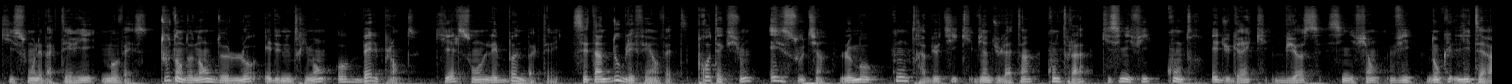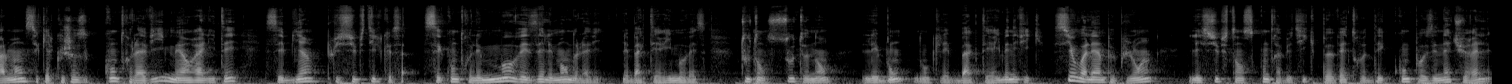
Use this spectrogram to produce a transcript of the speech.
qui sont les bactéries mauvaises, tout en donnant de l'eau et des nutriments aux belles plantes, qui elles sont les bonnes bactéries. C'est un double effet en fait, protection et soutien. Le mot contrabiotique vient du latin contra qui signifie contre et du grec bios signifiant vie. Donc littéralement c'est quelque chose contre la vie mais en réalité c'est bien plus subtil que ça. C'est contre les mauvais éléments de la vie, les bactéries mauvaises, tout en soutenant les bons, donc les bactéries bénéfiques. Si on va aller un peu plus loin, les substances contrabiotiques peuvent être des composés naturels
